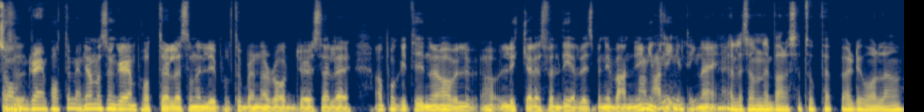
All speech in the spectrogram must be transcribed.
Som Alltså- Graham Potter menar Ja, du? men som Graham Potter eller som när Liverpool tog Brendan Rodgers eller ja, Pochettino har väl, har- lyckades väl delvis, men ni vann ju Han vann ingenting. ingenting. Nej. Eller som när Barca tog Pep Guardiola.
